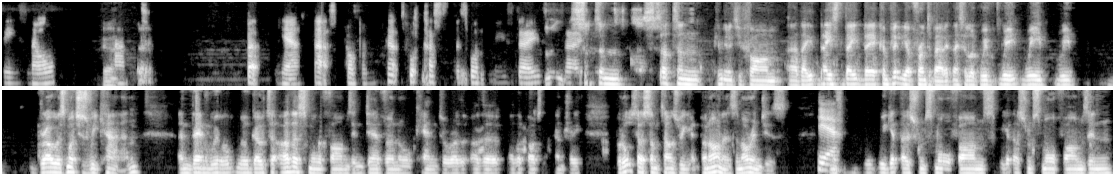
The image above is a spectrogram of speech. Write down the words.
seasonal. Yeah. and, but yeah that's the problem. That's what customers want days so Sutton Sutton Community Farm, uh, they they they they're completely upfront about it. They say, look, we we we we grow as much as we can, and then we'll we'll go to other small farms in Devon or Kent or other other other parts of the country. But also sometimes we get bananas and oranges. Yeah we get those from small farms. We get those from small farms in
